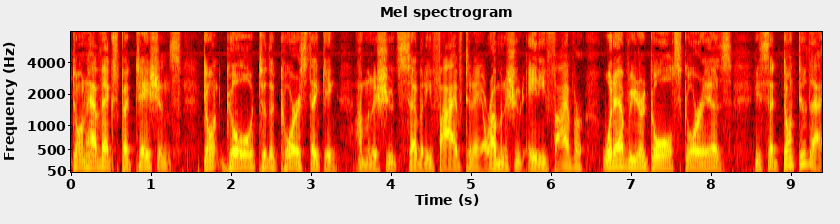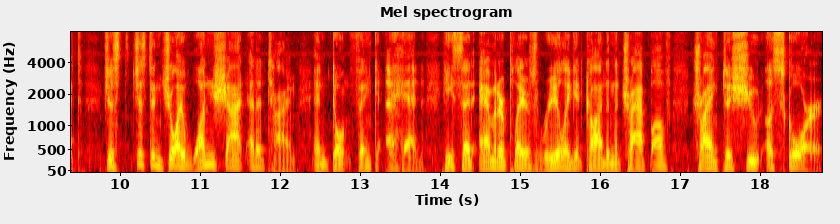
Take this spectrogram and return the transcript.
Don't have expectations. Don't go to the course thinking, I'm going to shoot 75 today, or I'm going to shoot 85, or whatever your goal score is. He said, don't do that. Just just enjoy one shot at a time and don't think ahead. He said amateur players really get caught in the trap of trying to shoot a score.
